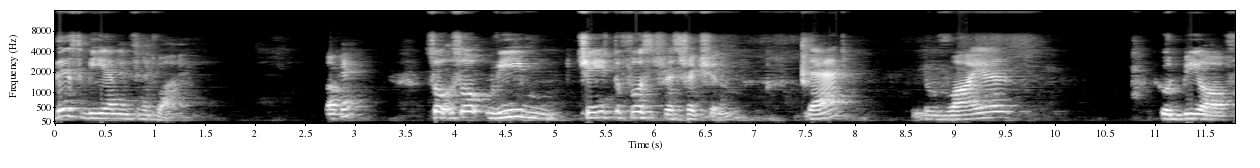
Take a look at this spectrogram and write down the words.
this be an infinite y. Okay? So so we changed the first restriction that the wire could be of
